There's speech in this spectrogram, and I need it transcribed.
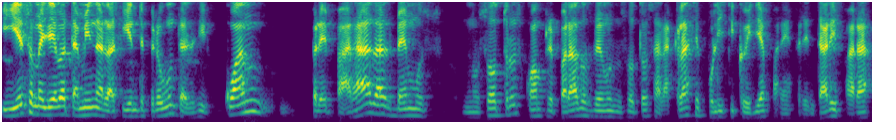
Y eso me lleva también a la siguiente pregunta, es decir, ¿cuán preparadas vemos nosotros, cuán preparados vemos nosotros a la clase política hoy día para enfrentar y para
